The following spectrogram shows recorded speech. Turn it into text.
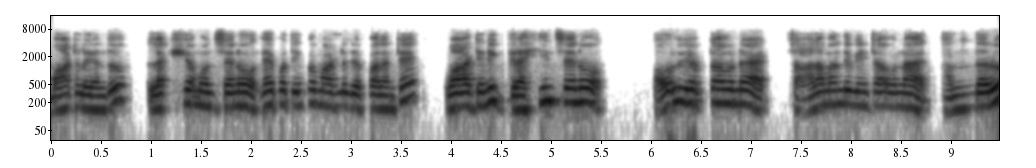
మాటల ఎందు లక్ష్యం ఉంచెను లేకపోతే ఇంకో మాటలు చెప్పాలంటే వాటిని గ్రహించెను. పౌలు చెప్తా ఉన్నాడు చాలా మంది వింటా ఉన్నారు. అందరూ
